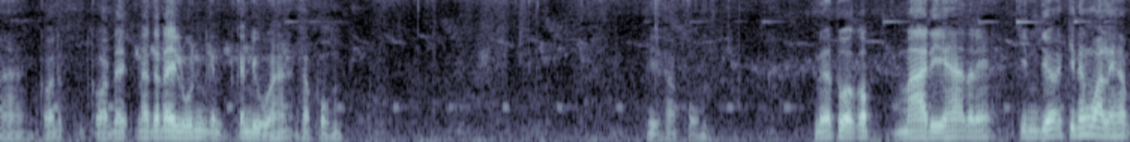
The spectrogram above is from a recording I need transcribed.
อ่าก็ก็ได้น่าจะได้ลุ้นกันกันอยู่ฮะครับผม นี่ครับผม เนื้อตัวก็มาดีฮะตอนนี้ กินเยอะกินทั้งวันเลยครับ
